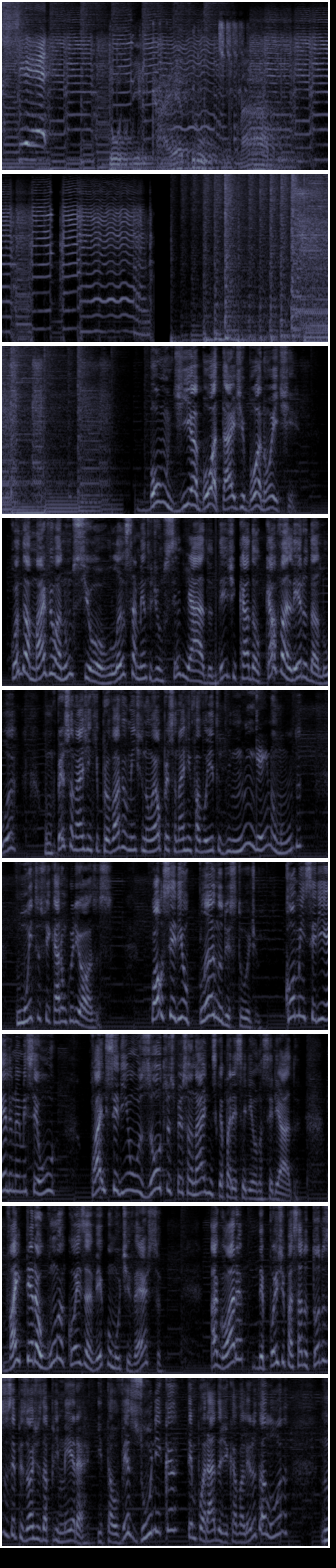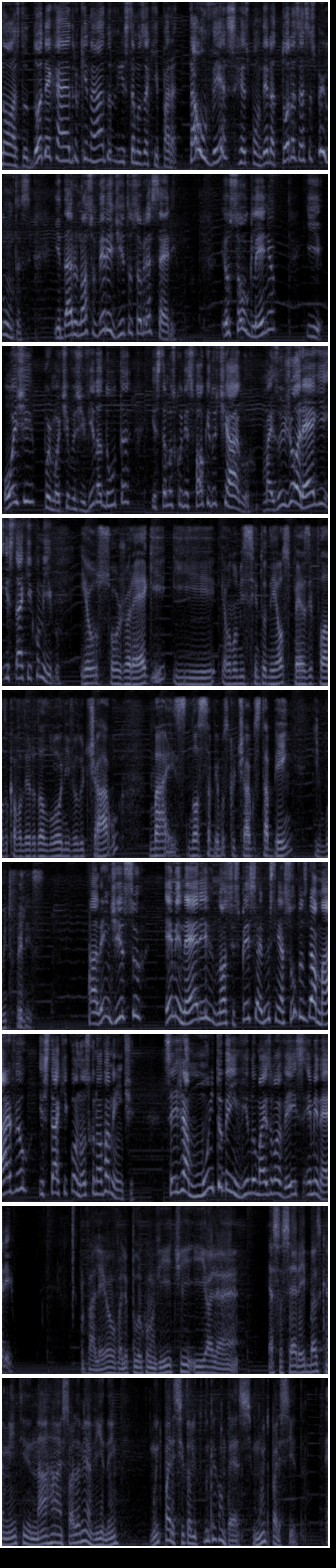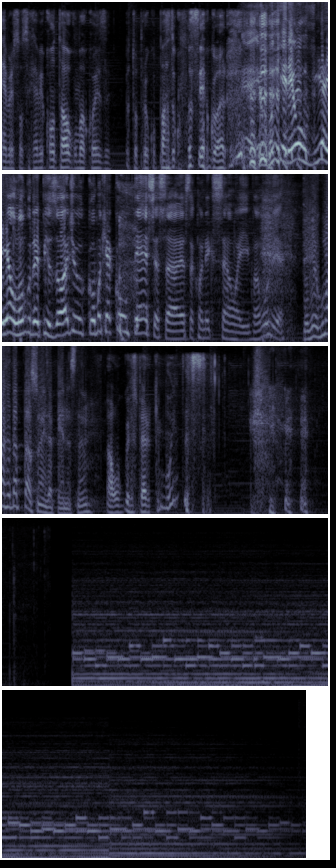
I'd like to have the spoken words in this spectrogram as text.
shit! Bom dia, boa tarde, boa noite. Quando a Marvel anunciou o lançamento de um seriado dedicado ao Cavaleiro da Lua, um personagem que provavelmente não é o personagem favorito de ninguém no mundo, muitos ficaram curiosos. Qual seria o plano do estúdio? Como inserir ele no MCU? Quais seriam os outros personagens que apareceriam no seriado? Vai ter alguma coisa a ver com o multiverso? Agora, depois de passado todos os episódios da primeira e talvez única temporada de Cavaleiro da Lua, nós do Dodecaedro Quinado estamos aqui para talvez responder a todas essas perguntas e dar o nosso veredito sobre a série. Eu sou o Glênio e hoje, por motivos de vida adulta, estamos com o desfalque do Thiago, mas o Joreg está aqui comigo. Eu sou o Joreg e eu não me sinto nem aos pés de falar do Cavaleiro da Lua ao nível do Thiago, mas nós sabemos que o Thiago está bem e muito feliz. Além disso, Emineri, nosso especialista em assuntos da Marvel, está aqui conosco novamente. Seja muito bem-vindo mais uma vez, Emineri. Valeu, valeu pelo convite e olha, essa série aí basicamente narra a história da minha vida, hein? Muito parecido ali tudo que acontece, muito parecido. Emerson, você quer me contar alguma coisa? Eu tô preocupado com você agora. É, eu vou querer ouvir aí ao longo do episódio como que acontece essa, essa conexão aí. Vamos ver. Teve algumas adaptações apenas, né? Eu espero que muitas.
